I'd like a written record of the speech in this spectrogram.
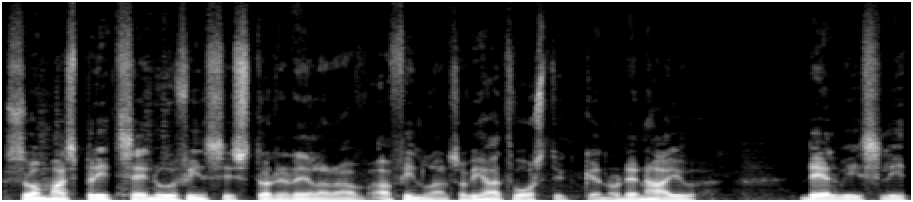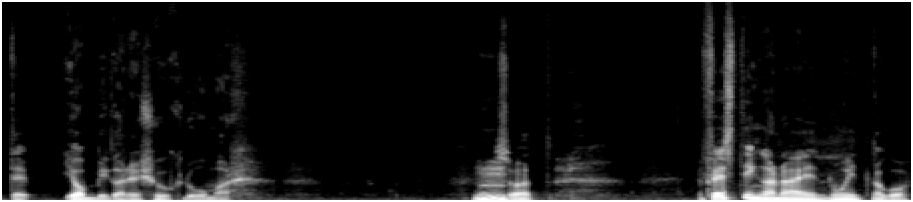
som har spritt sig nu, finns i större delar av, av Finland, så vi har två stycken. Och den har ju delvis lite jobbigare sjukdomar. mm. Så att fästingarna är nog inte något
